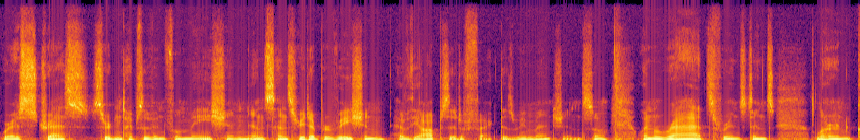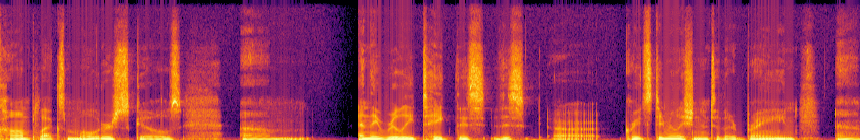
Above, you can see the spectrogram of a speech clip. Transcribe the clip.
whereas stress certain types of inflammation and sensory deprivation have the opposite effect as we mentioned so when rats for instance learn complex motor skills um, and they really take this this uh, great stimulation into their brain, uh,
